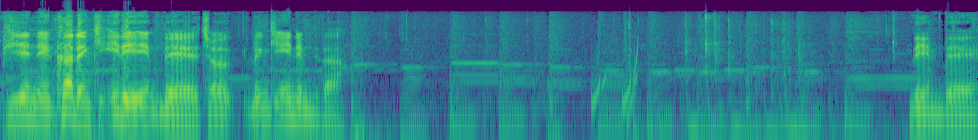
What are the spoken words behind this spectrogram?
BJ님 카 랭킹 1위. 네저 랭킹 1위입니다. 네, 네.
